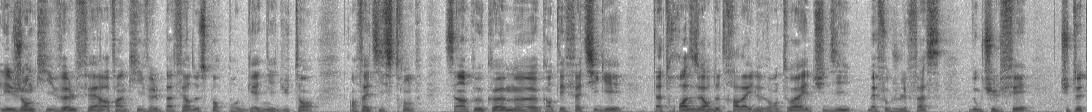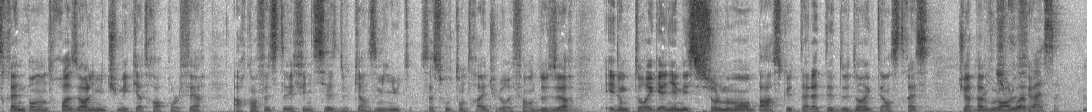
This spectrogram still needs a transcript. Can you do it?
les gens qui veulent faire, enfin qui veulent pas faire de sport pour gagner du temps, en fait ils se trompent. C'est un peu comme euh, quand tu es fatigué, tu as 3 heures de travail devant toi et tu dis, bah faut que je le fasse. Donc tu le fais, tu te traînes pendant 3 heures, limite tu mets 4 heures pour le faire, alors qu'en fait si tu avais fait une sieste de 15 minutes, ça se trouve ton travail tu l'aurais fait en 2 Mhm. heures et donc tu aurais gagné, mais sur le moment parce que tu as la tête dedans et que tu es en stress, tu vas pas Ouais, vouloir tu le vois faire. pas ça. Mm.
